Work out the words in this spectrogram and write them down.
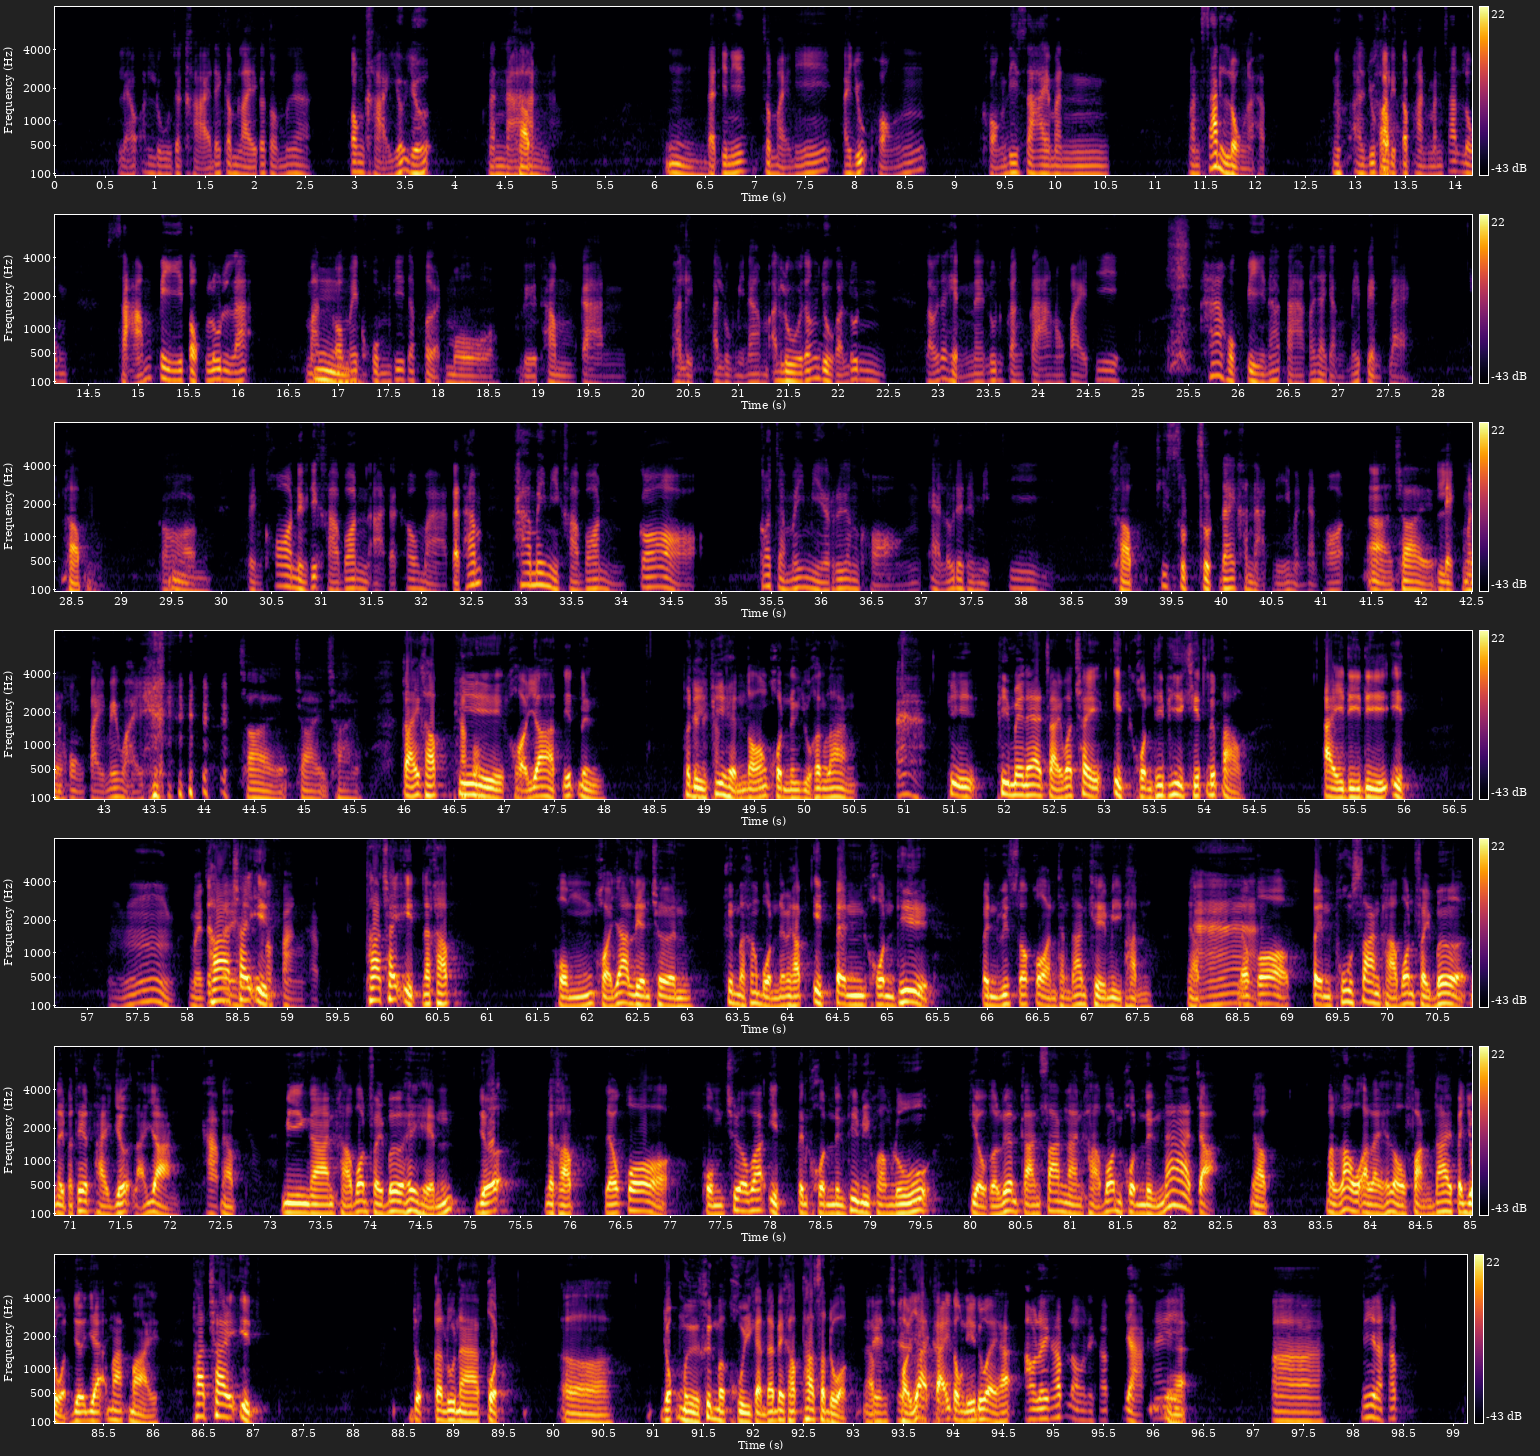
แล้วอลูจะขายได้กำไรก็ต่อเมื่อต้องขายเยอะๆนาครับนอืมๆแต่ทีนี้สมัยนี้อายุของของดีไซน์มันมันสั้นลงอะครับเนอะอายุครับผลิตภัณฑ์มันสั้นลงสามปีตกรุ่นละ มันอืมก็ไม่คุ้มที่จะเปิดโม หรือทำการผลิตอลูมิเนียมอลูต้องอยู่กับรุ่น เราจะเห็นในรุ่นกลางๆลงไปที่ ห้าหกปีหน้าตาก็จะยังไม่เปลี่ยนแปลง ครับ ก็อืมเป็นข้อหนึ่งที่คาร์บอนอาจจะเข้ามา แต่ถ้าถ้าไม่มีคาร์บอนก็ก็จะไม่มีเรื่องของแอโร d y นามิกที่ครับที่สุดๆได้ขนาดนี้เหมือนกันเพราะ อ่าใช่ เหล็กมันคงไปไม่ไหว ใช่ใช่ใช่ไกด์ครับครับพี่ผมขออนุญาตนิดหนึ่งพอดีเชิญเลยครับพี่เห็นน้องคนหนึ่งอยู่ข้างล่างอ่าพี่พี่ไม่แน่ใจว่าใช่อิฐคนที่พี่คิดหรือเปล่า IDD อิดอืมเหมือนจะถ้าเคยใช่อิฐมาฟังครับ ถ้าใช่อิฐนะครับ ผมขออนุญาตเรียนเชิญขึ้นมาข้างบนได้ไหมครับ อิฐเป็นคนที่เป็นวิศวกรทางด้านเคมีภัณฑ์นะครับอ่าแล้วก็เป็นผู้สร้างคาร์บอนไฟเบอร์ในประเทศไทยเยอะหลายอย่างครับนะครับ มีงานคาร์บอนไฟเบอร์ให้เห็นเยอะนะครับ แล้วก็ผมเชื่อว่าอิดเป็นคนหนึ่งที่มีความรู้เกี่ยวกับเรื่องการสร้างงานคาร์บอนคนหนึ่งน่าจะนะครับ มาเล่าอะไรให้เราฟังได้ประโยชน์เยอะแยะมากมาย ถ้าใช่อิดยกกรุณากดเอ่อยกมือขึ้นมาคุยกันได้ไหมครับ ถ้าสะดวกนะครับเรียนเชิญขออนุญาตไกด์ตรงนี้ด้วยฮะเอาเลยครับเราเลยครับ อยากให้นี่ฮะอ่านี่แหละครับ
